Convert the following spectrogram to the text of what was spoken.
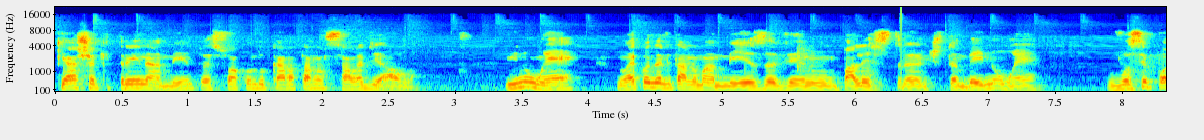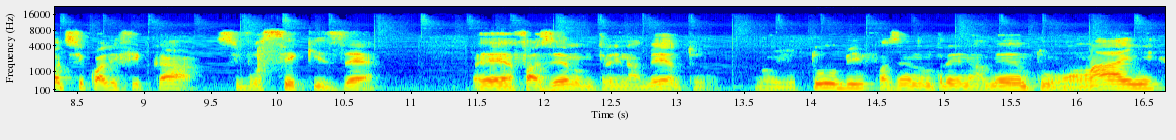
que acha que treinamento é só quando o cara está na sala de aula. E não é. Não é quando ele está numa mesa vendo um palestrante, também não é. Você pode se qualificar, se você quiser, é, fazendo um treinamento no YouTube, fazendo um treinamento online,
